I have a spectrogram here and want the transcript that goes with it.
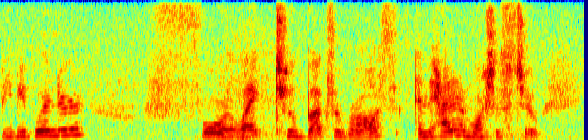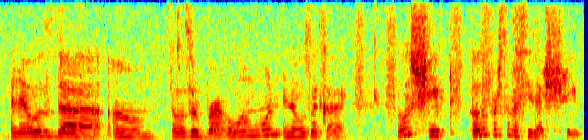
BB blender for like two bucks at Ross and they had it at Marshall's too. And it was the um it was a Revlon one and it was like a it was shaped it was the first time I see that shape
